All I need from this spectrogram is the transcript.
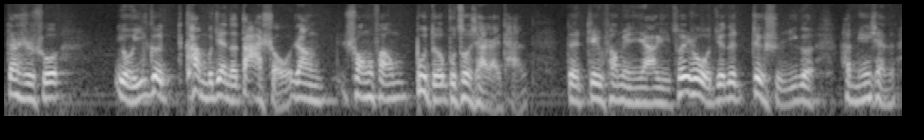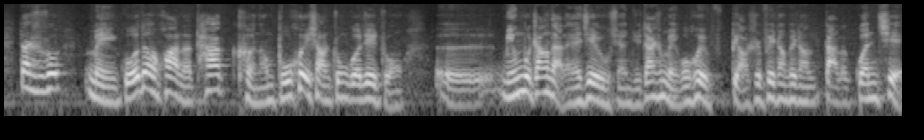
但是说有一个看不见的大手，让双方不得不坐下来谈的这方面的压力。所以说，我觉得这是一个很明显的。但是说美国的话呢，他可能不会像中国这种呃明目张胆的来介入选举，但是美国会表示非常非常大的关切。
